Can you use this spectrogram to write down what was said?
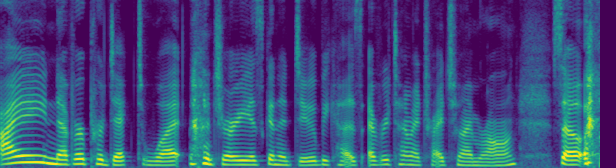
I never predict what a jury is going to do because every time I try to, I'm wrong. So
